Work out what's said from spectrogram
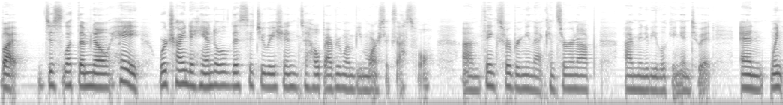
but just let them know hey, we're trying to handle this situation to help everyone be more successful. Um, thanks for bringing that concern up. I'm going to be looking into it. And when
